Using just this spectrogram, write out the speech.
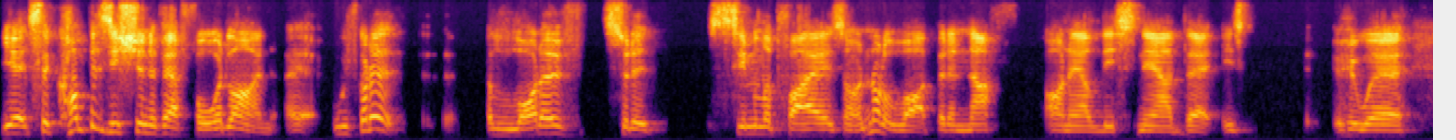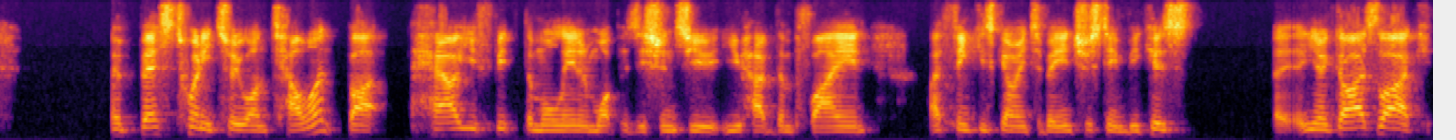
Yeah, it's the composition of our forward line. Uh, we've got a, a lot of sort of similar players, or not a lot, but enough on our list now that is who were best 22 on talent, but how you fit them all in and what positions you you have them play in, I think is going to be interesting because uh, you know guys like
